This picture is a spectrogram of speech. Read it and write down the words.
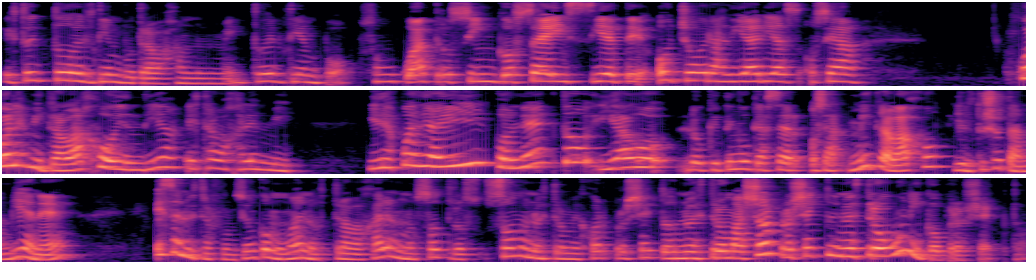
estoy todo el tiempo trabajando en mí, todo el tiempo. Son cuatro, cinco, seis, siete, ocho horas diarias, o sea, ¿cuál es mi trabajo hoy en día? Es trabajar en mí. Y después de ahí conecto y hago lo que tengo que hacer. O sea, mi trabajo y el tuyo también, ¿eh? Esa es nuestra función como humanos, trabajar en nosotros. Somos nuestro mejor proyecto, nuestro mayor proyecto y nuestro único proyecto.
